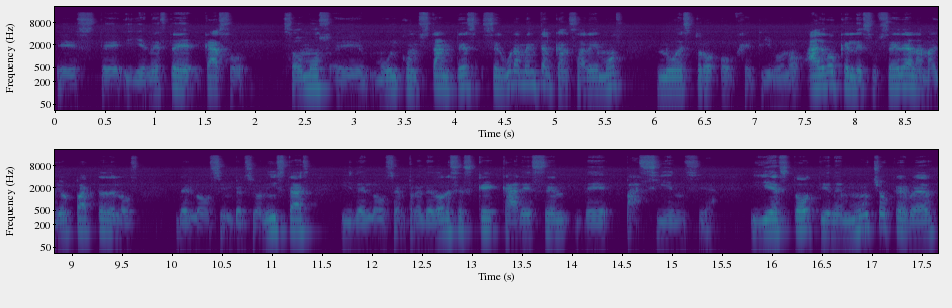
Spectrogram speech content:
este, y en este caso somos eh, muy constantes, seguramente alcanzaremos nuestro objetivo, ¿no? Algo que le sucede a la mayor parte de los, de los inversionistas y de los emprendedores es que carecen de paciencia. Y esto tiene mucho que ver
